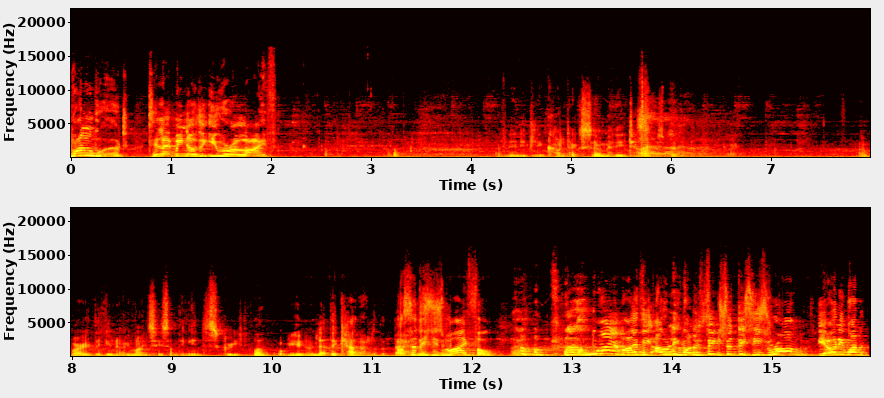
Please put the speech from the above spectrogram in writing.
One word to let me know that you were alive. I've nearly been in contact so many times, but I worried that, you know, he might say something indiscreet. What? Or, you know, let the cat out of the bag. Oh, so this is my fault. Uh, why am I the only one who thinks that this is wrong? The only one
